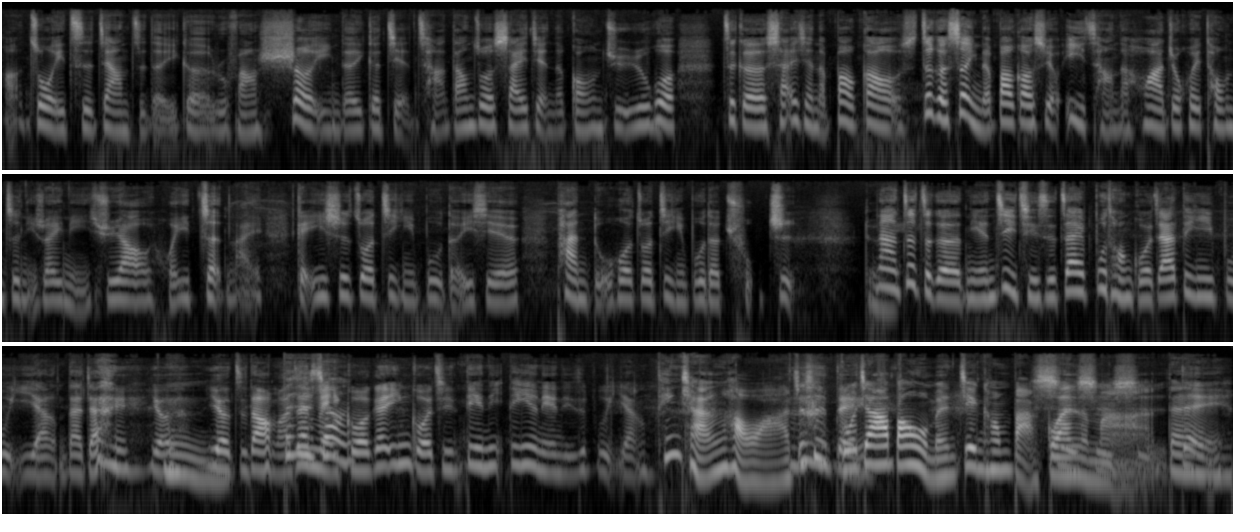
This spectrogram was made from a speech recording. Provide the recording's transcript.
啊，做一次这样子的一个乳房摄影的一个检查，当做筛检的工具。如果这个筛检的报告，这个摄影的报告是有异常的话，就会通知你，所以你需要回诊来给医师做进一步的一些判读或做进一步的处置。那这整个年纪其实，在不同国家定义不一样，大家 有、嗯、有知道吗？在美国跟英国，其实定义定义年纪是不一样。听起来很好啊，就是国家帮我们健康把关了嘛。是是是但对，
